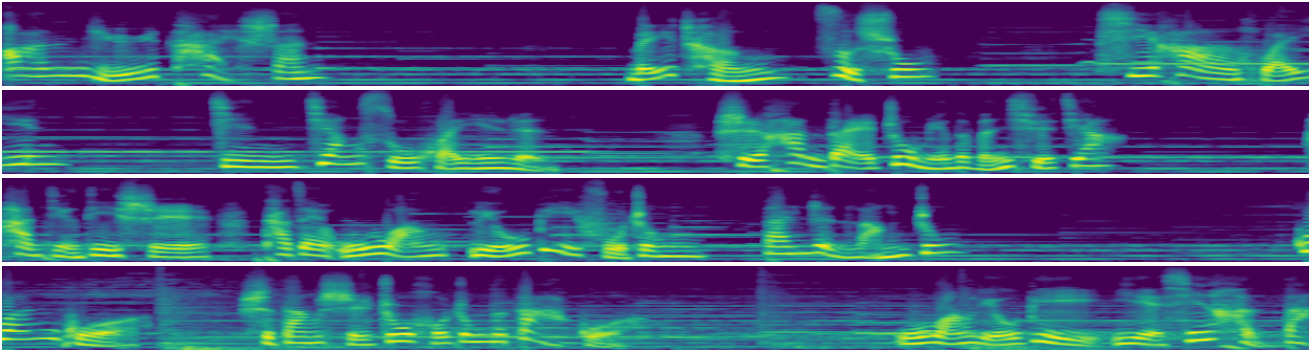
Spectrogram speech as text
安于泰山。梅城字叔，西汉淮阴（今江苏淮阴人），是汉代著名的文学家。汉景帝时，他在吴王刘濞府中担任郎中。关国是当时诸侯中的大国，吴王刘濞野心很大，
